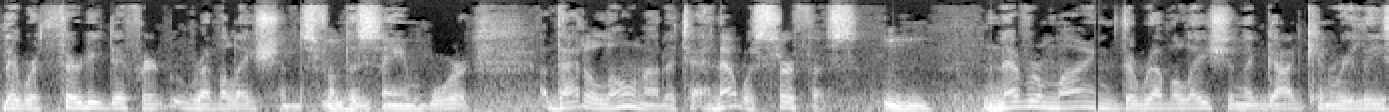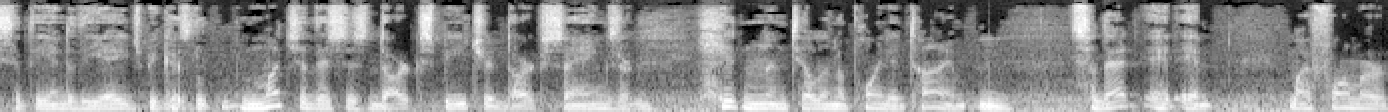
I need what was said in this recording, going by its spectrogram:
there were 30 different revelations from the mm-hmm. same word. That alone ought to, t- and that was surface. Mm-hmm. Never mind the revelation that God can release at the end of the age, because l- much of this is dark speech or dark sayings or mm-hmm. hidden until an appointed time. Mm. So that, and, and my former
